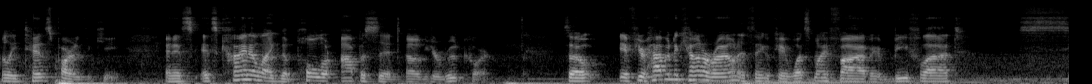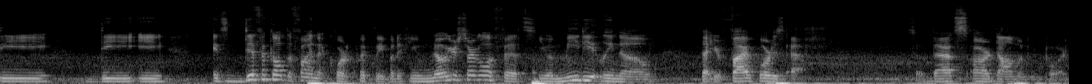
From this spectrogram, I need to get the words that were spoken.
really tense part of the key. And it's, it's kind of like the polar opposite of your root chord. So if you're having to count around and think, okay, what's my five? B flat, C, D, E it's difficult to find that chord quickly, but if you know your circle of fifths, you immediately know that your five chord is F. So that's our dominant chord,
